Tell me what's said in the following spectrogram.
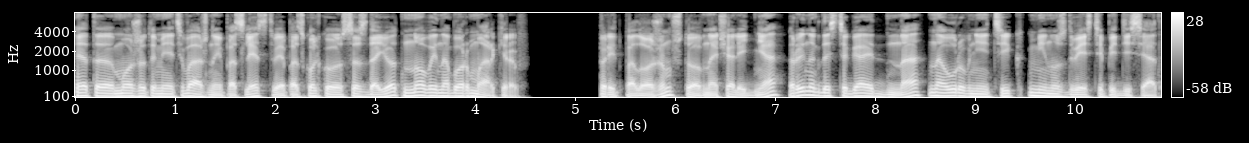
Это может иметь важные последствия, поскольку создает новый набор маркеров. Предположим, что в начале дня рынок достигает дна на уровне тик минус 250,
